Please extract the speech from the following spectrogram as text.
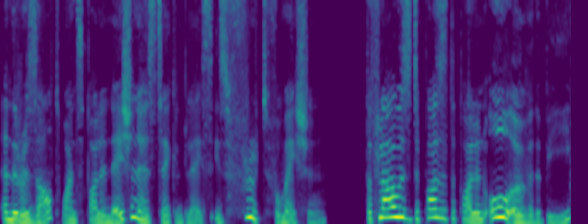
and the result once pollination has taken place is fruit formation. The flowers deposit the pollen all over the bee,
